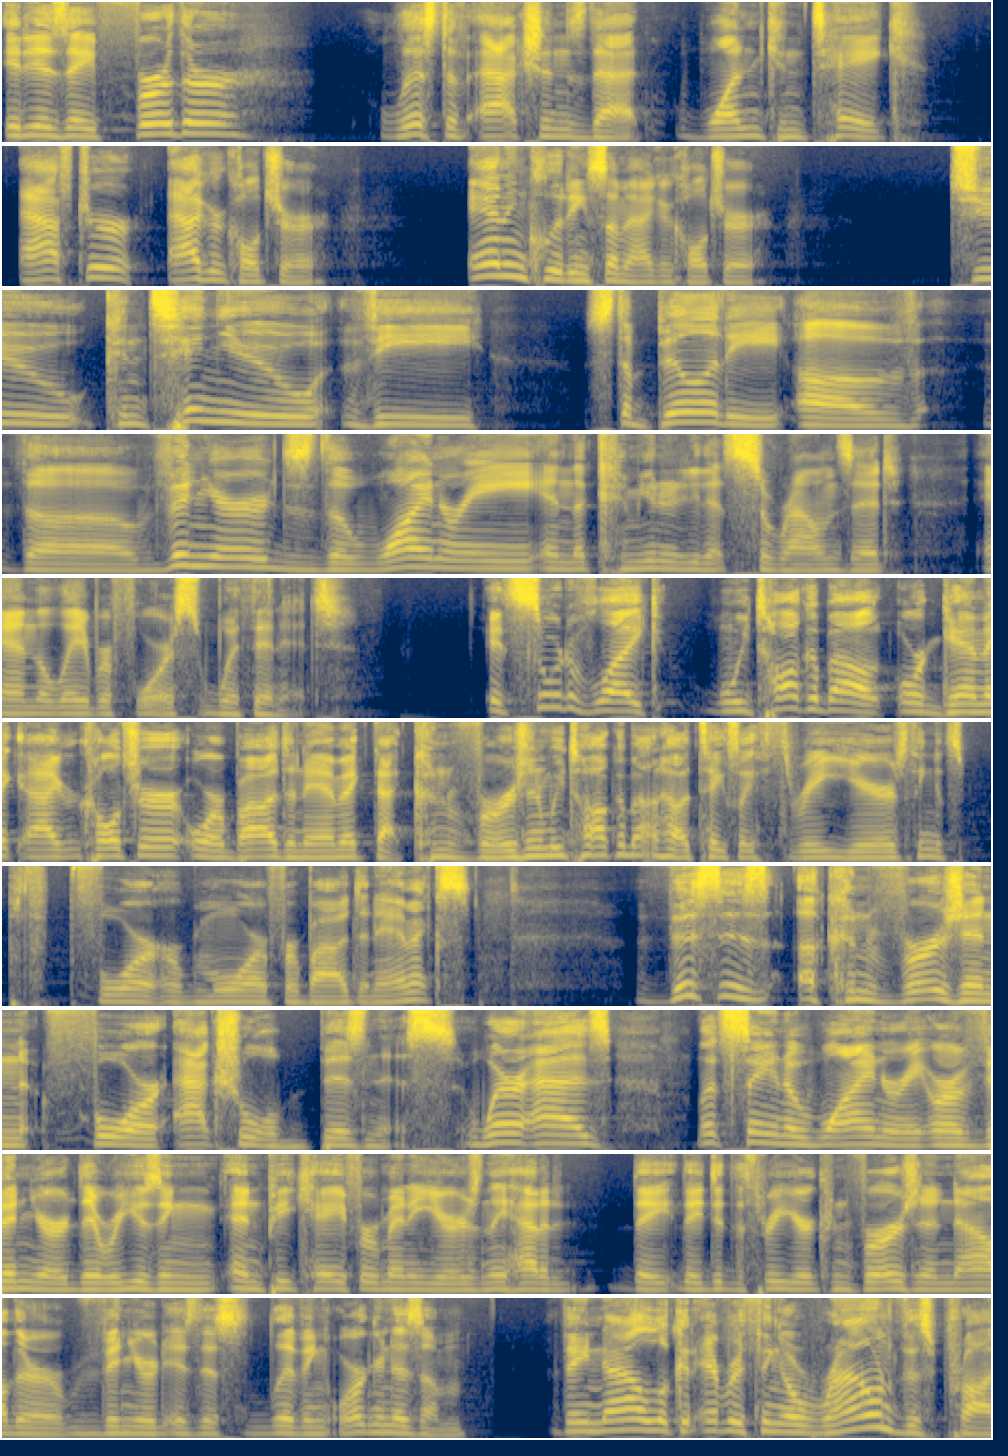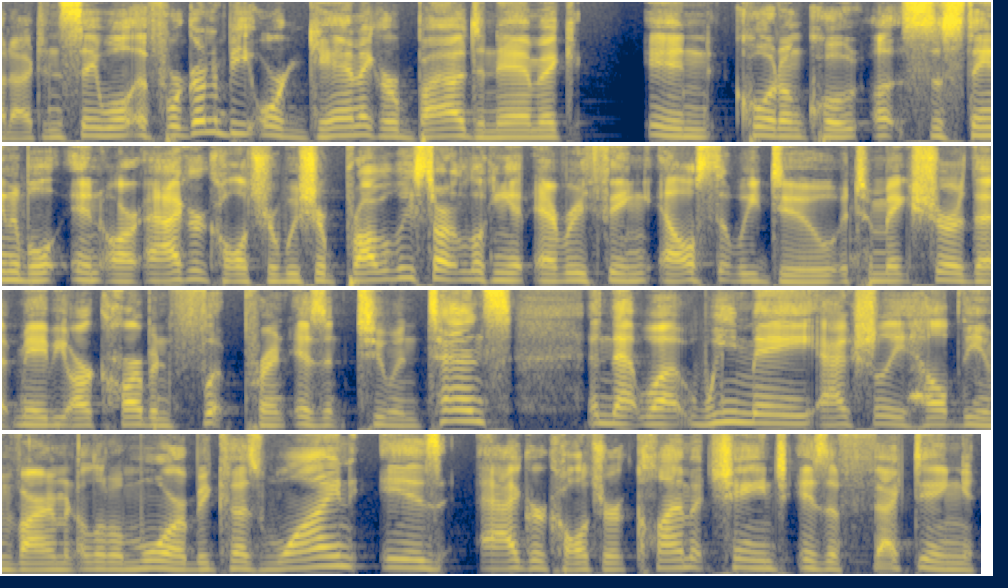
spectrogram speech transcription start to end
It is a further list of actions that one can take after agriculture and including some agriculture to continue the stability of the vineyards, the winery, and the community that surrounds it, and the labor force within it. It's sort of like when we talk about organic agriculture or biodynamic, that conversion we talk about, how it takes like three years, I think it's four or more for biodynamics. This is a conversion for actual business. Whereas, let's say in a winery or a vineyard, they were using NPK for many years and they had a they they did the three year conversion and now their vineyard is this living organism. They now look at everything around this product and say, well, if we're going to be organic or biodynamic in quote unquote uh, sustainable in our agriculture, we should probably start looking at everything else that we do to make sure that maybe our carbon footprint isn't too intense and that what we may actually help the environment a little more because wine is agriculture. Climate change is affecting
